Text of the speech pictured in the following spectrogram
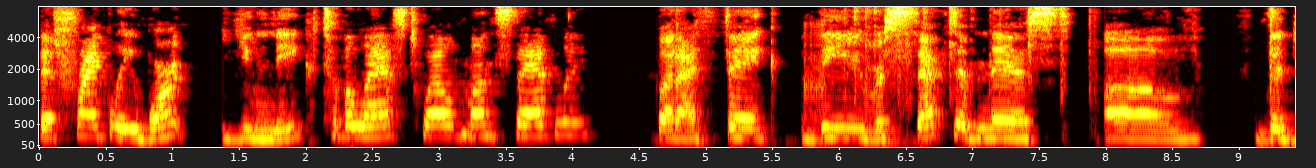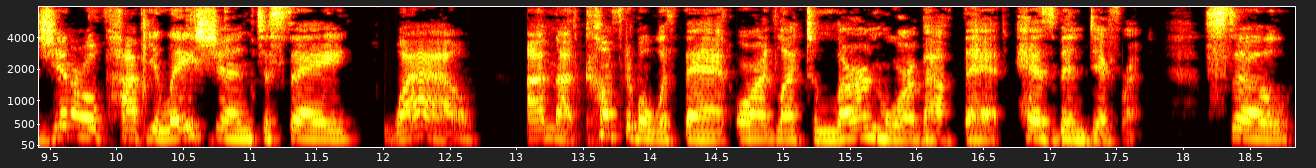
that frankly weren't unique to the last 12 months, sadly. But I think the receptiveness of the general population to say, wow, I'm not comfortable with that or I'd like to learn more about that has been different. So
